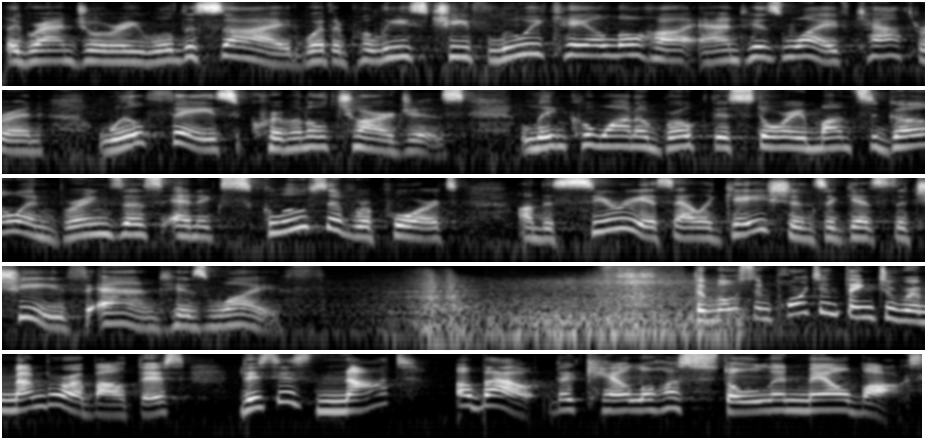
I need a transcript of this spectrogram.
The grand jury will decide whether Police Chief Louis Kealoha and his wife, Katherine, will face criminal charges. Lynn Kawano broke this story months ago and brings us an exclusive report on the serious allegations against the chief and his wife. The most important thing to remember about this, this is not about the Kealoha stolen mailbox.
